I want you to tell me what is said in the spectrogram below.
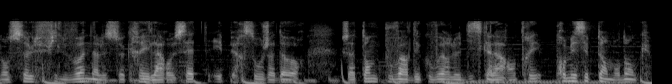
dont seul Phil Von a le secret et la recette, et perso j'adore. J'attends de pouvoir découvrir le disque à la rentrée, 1er septembre donc.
